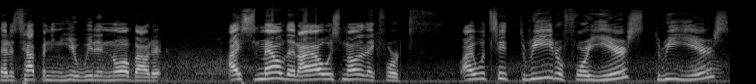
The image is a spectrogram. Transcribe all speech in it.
that it's happening here. We didn't know about it I smelled it. I always smelled it like for, I would say three to four years, three years.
